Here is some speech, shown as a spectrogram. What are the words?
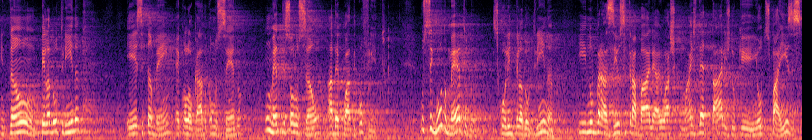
Então, pela doutrina, esse também é colocado como sendo um método de solução adequado de conflito. O segundo método, escolhido pela doutrina, e no Brasil se trabalha, eu acho, com mais detalhes do que em outros países,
